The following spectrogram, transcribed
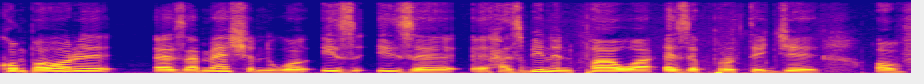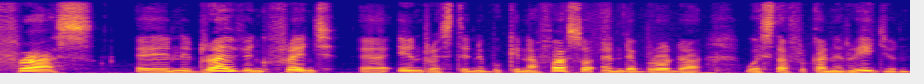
Compaore, as I mentioned, is is a, has been in power as a protege of France in driving French uh, interest in Burkina Faso and the broader West African region,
